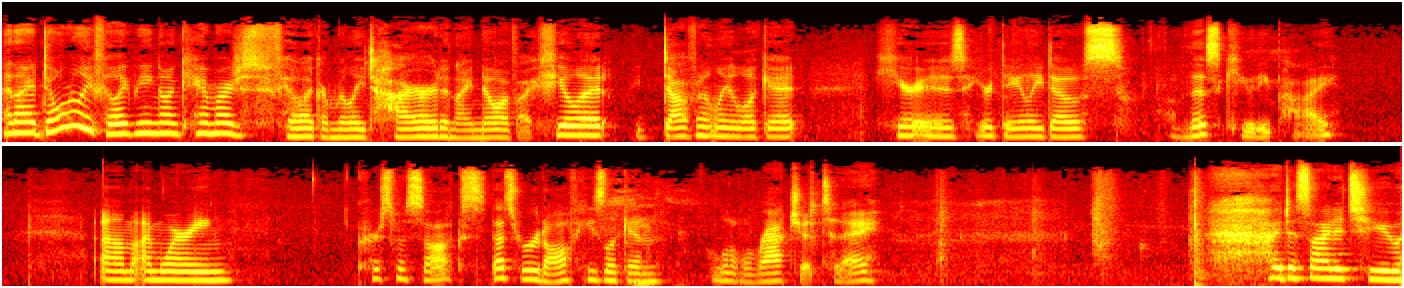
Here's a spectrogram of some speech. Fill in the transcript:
And I don't really feel like being on camera. I just feel like I'm really tired and I know if I feel it, I definitely look it. Here is your daily dose of this cutie pie. Um, I'm wearing Christmas socks. That's Rudolph. He's looking a little ratchet today. I decided to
